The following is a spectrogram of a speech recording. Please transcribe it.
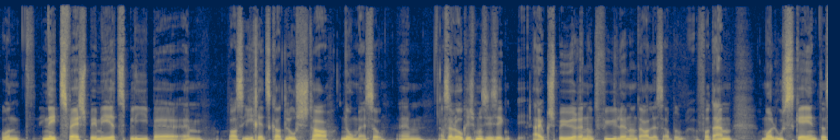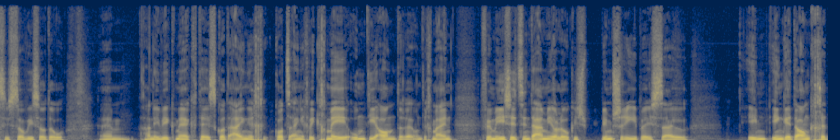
und nicht zu fest bei mir zu bleiben, ähm, was ich jetzt gerade Lust habe, nur so. Ähm, also logisch muss ich es auch spüren und fühlen und alles, aber von dem mal ausgehend, das ist sowieso da, ähm, habe ich wie gemerkt, es geht eigentlich, geht eigentlich wirklich mehr um die anderen und ich meine, für mich ist jetzt in dem Jahr logisch, beim Schreiben ist es auch in, in Gedanken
